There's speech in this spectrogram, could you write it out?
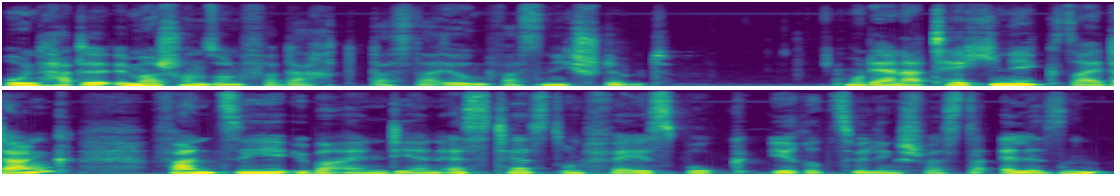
und hatte immer schon so einen Verdacht, dass da irgendwas nicht stimmt. Moderner Technik sei Dank fand sie über einen DNS-Test und Facebook ihre Zwillingsschwester Allison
